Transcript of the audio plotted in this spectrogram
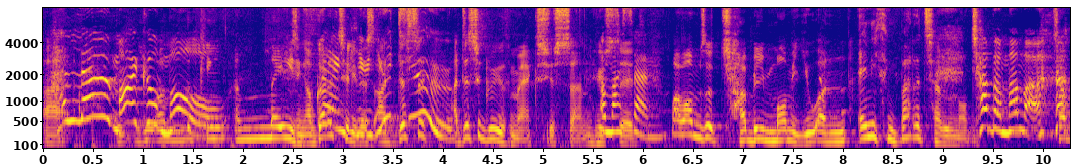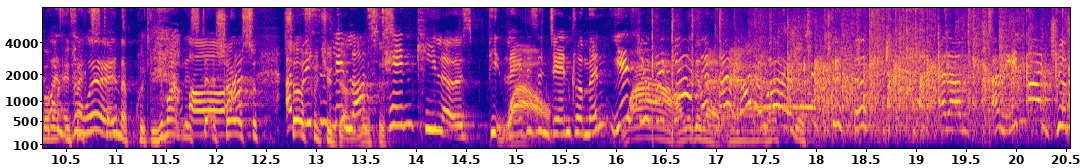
Uh, Hello, Michael you Mol. looking amazing. I've got Thank to tell you you. this. You I, too. I disagree with Max, your son, who Oh, my said, son. "My mom's a chubby mommy." You are anything but a chubby mommy. Chubba Mama. Chubba Mama. In the fact, word. stand up quickly. You might Oh, show us, show I've us what you've recently done. lost This is- 10 kilos, Wow. ladies and gentlemen. Yes, you Wow, can. look at Yes, that. that's not a word. and I'm, I'm in my gym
